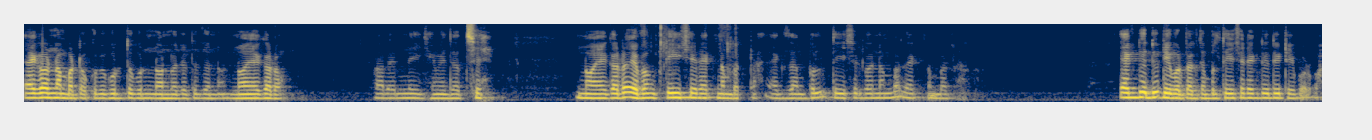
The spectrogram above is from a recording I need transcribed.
এগারো নাম্বারটা খুবই গুরুত্বপূর্ণ নন মেজরদের জন্য, নয় এগারো। কারেন্ট নেই, ঘেমে যাচ্ছে। নয় এগারো এবং তেইশের এক নাম্বারটা এক্সাম্পল তেইশের কয় নাম্বার? এক নাম্বার। এক দুই দুইটাই পড়বা এক্সাম্পল তেইশের এক দুই দুইটাই পড়বা।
